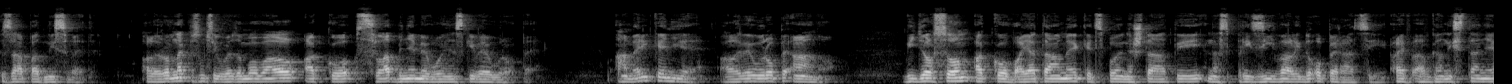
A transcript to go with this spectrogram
západný svet. Ale rovnako som si uvedomoval, ako slabneme vojensky v Európe. V Amerike nie, ale v Európe áno. Videl som, ako vajatáme, keď Spojené štáty nás prizývali do operácií aj v Afganistane,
